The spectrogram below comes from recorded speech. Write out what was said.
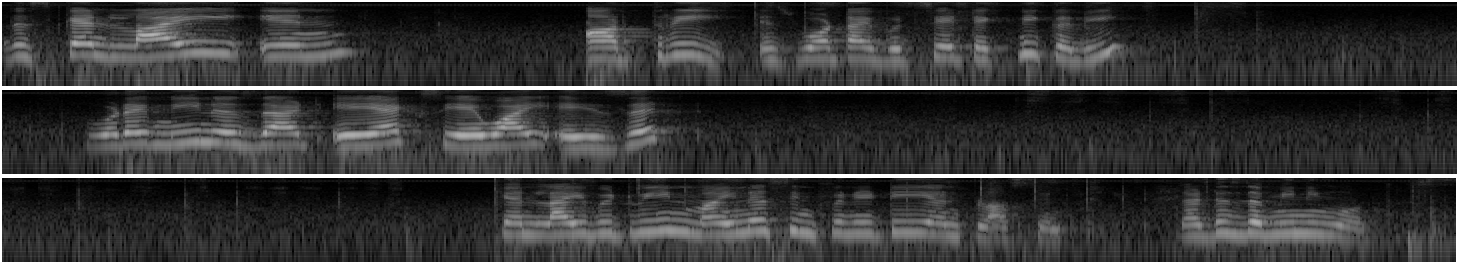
This can lie in R3 is what I would say technically what I mean is that Ax, Ay, Az can lie between minus infinity and plus infinity. That is the meaning of this.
